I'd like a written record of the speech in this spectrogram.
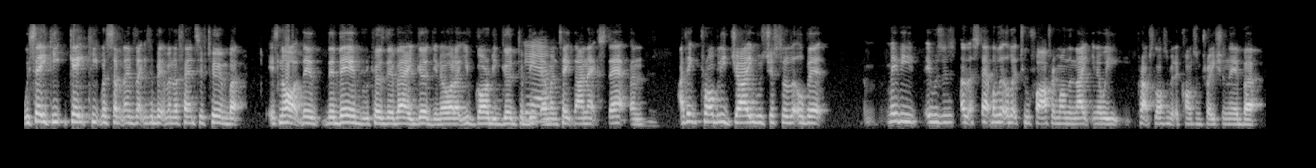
we say ge- gatekeeper sometimes like it's a bit of an offensive term, but it's not. They they're there because they're very good. You know, like you've got to be good to beat them and take that next step. And mm-hmm. I think probably Jai was just a little bit. Maybe it was a, a step a little bit too far for him on the night. You know, he perhaps lost a bit of concentration there, but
